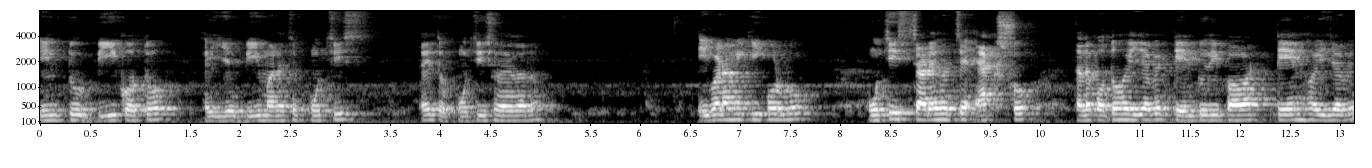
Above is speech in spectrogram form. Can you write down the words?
into B কত? এই যে বি মানে হচ্ছে পঁচিশ, তাই তো? পঁচিশ হয়ে গেল। এইবার আমি কি করব? পঁচিশ চারে হচ্ছে একশো, তাহলে কত হয়ে যাবে? Ten to the power ten হয়ে যাবে।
